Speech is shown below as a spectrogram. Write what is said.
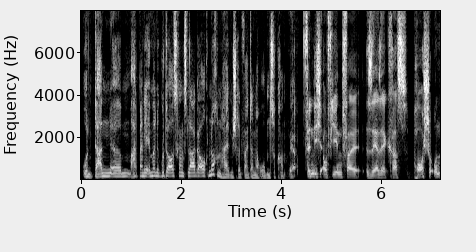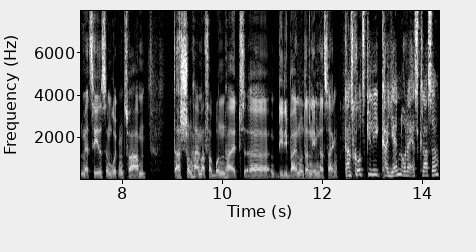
und dann ähm, hat man ja immer eine gute Ausgangslage, auch noch einen halben Schritt weiter nach oben zu kommen. Ja, finde ich auf jeden Fall sehr, sehr krass, Porsche und Mercedes im Rücken zu haben. Das ist schon Heimatverbundenheit, äh, die die beiden Unternehmen da zeigen. Ganz kurz, Kili, Cayenne oder S-Klasse,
